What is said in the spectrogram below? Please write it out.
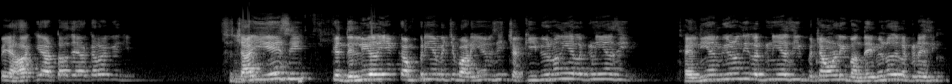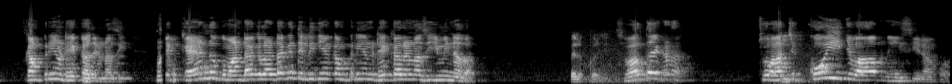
ਪਿਹਾ ਕੇ ਆਟਾ ਦਿਆ ਕਰਾਂਗੇ ਜੀ। ਸਚਾਈ ਇਹ ਸੀ ਕਿ ਦਿੱਲੀ ਵਾਲੀਆਂ ਕੰਪਨੀਆਂ ਵਿੱਚ ਬਾੜੀਆਂ ਵੀ ਸੀ ਚੱਕੀ ਵੀ ਉਹਨਾਂ ਦੀਆਂ ਲੱਗਣੀਆਂ ਸੀ ਥੈਲੀਆਂ ਵੀ ਉਹਨਾਂ ਦੀ ਲੱਗਣੀਆਂ ਸੀ ਪਹੁੰਚਾਉਣ ਲਈ ਬੰਦੇ ਵੀ ਉਹਨਾਂ ਦੇ ਲੱਗਣੇ ਸੀ ਕੰਪਨੀਆਂ ਨੂੰ ਠੇਕਾ ਦੇਣਾ ਸੀ। ਹੁਣ ਇਹ ਕਹਿਣ ਨੂੰ ਗਵਾਂਡਾ ਗਲਾਡਾ ਕਿ ਦਿੱਲੀ ਦੀਆਂ ਕੰਪਨੀਆਂ ਨੇ ਠੇਕਾ ਲੈਣਾ ਸੀ ਜ਼ਮੀਨਾਂ ਦਾ? ਬਿਲਕੁਲ ਜੀ। ਸਵਾਲ ਤਾਂ ਇਹ ਖੜਾ। ਸੋ ਅੱਜ ਕੋਈ ਜਵਾਬ ਨਹੀਂ ਸੀ ਇਹਨਾਂ ਕੋਲ।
